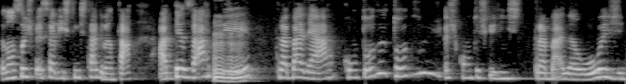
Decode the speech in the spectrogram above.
eu não sou especialista em Instagram, tá? Apesar uhum. de trabalhar com todo, todas as contas que a gente trabalha hoje,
